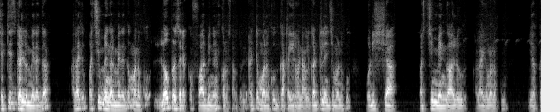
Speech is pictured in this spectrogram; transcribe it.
ఛత్తీస్గఢ్ల మీదుగా అలాగే పశ్చిమ బెంగాల్ మీదుగా మనకు లో ప్రెషర్ యొక్క ఫార్మింగ్ అనేది కొనసాగుతుంది. అంటే మనకు గత ఇరవై నాలుగు గంటల నుంచి మనకు ఒడిషా పశ్చిమ బెంగాలు అలాగే మనకు ఈ యొక్క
